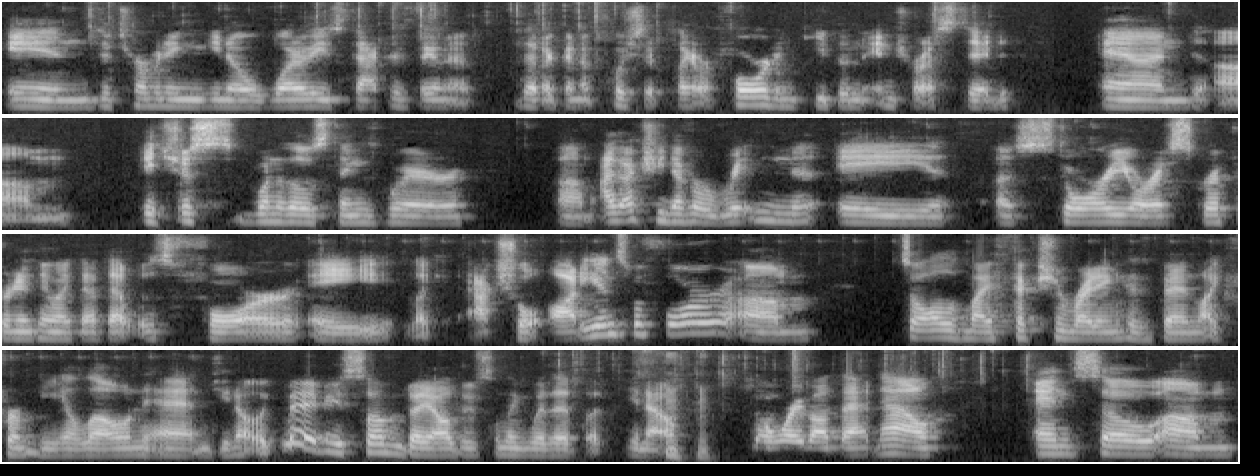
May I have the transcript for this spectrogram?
in determining, you know, what are these factors that are gonna, that are going to push the player forward and keep them interested. And um, it's just one of those things where um, I've actually never written a a story or a script or anything like that that was for a like actual audience before. Um, so all of my fiction writing has been like for me alone, and you know, like maybe someday I'll do something with it, but you know, don't worry about that now. And so um,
